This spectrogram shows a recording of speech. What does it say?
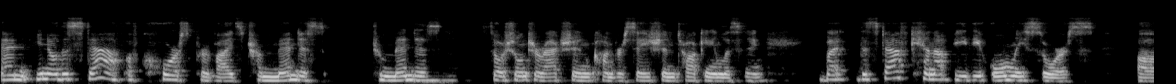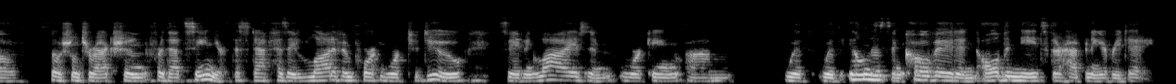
And, you know, the staff, of course, provides tremendous, tremendous social interaction, conversation, talking, and listening. But the staff cannot be the only source of social interaction for that senior. The staff has a lot of important work to do, saving lives and working um, with with illness and COVID and all the needs that are happening every day.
